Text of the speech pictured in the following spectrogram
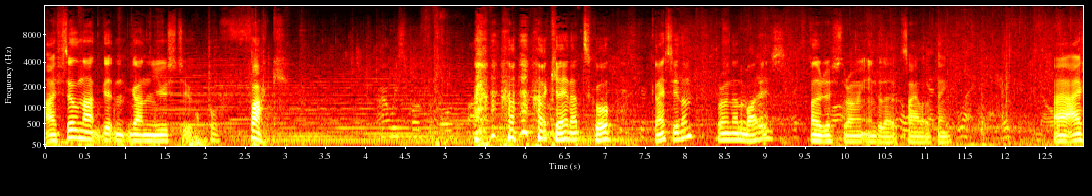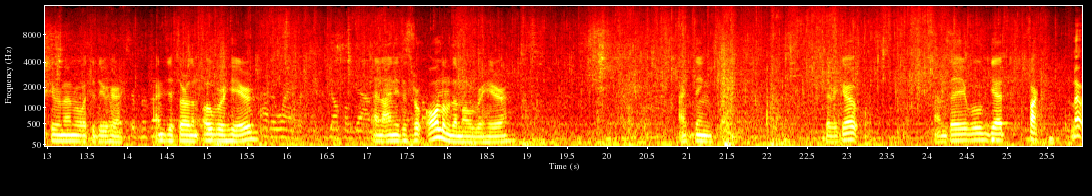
I've still not getting gotten used to. Oh, fuck. Aren't we supposed to hold the okay, that's cool. Can I see them? Throwing down the bodies? Oh, they're just throwing into that silo thing. Uh, I actually remember what to do here. I need to throw them over here. And I need to throw all of them over here. I think. There we go. And they will get... Fuck. No!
